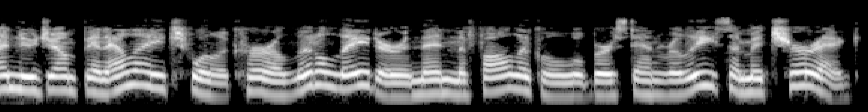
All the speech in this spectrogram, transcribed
a new jump in LH will occur a little later and then the follicle will burst and release a mature egg.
